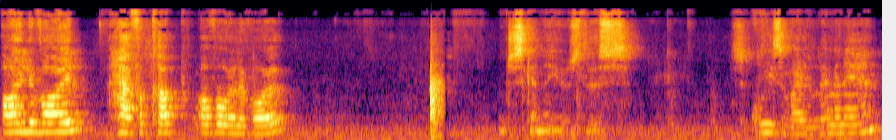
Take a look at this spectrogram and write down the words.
olive oil, half a cup of olive oil. I'm just gonna use this. Squeeze my lemon in.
